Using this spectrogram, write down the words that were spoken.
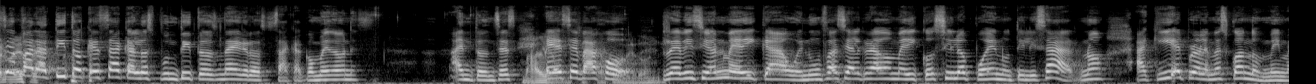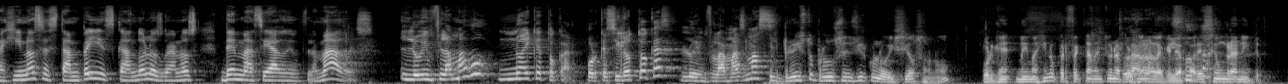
ese eso. aparatito que saca los puntitos negros, saca comedones. Entonces, Válgame, ese bajo revisión médica o en un facial grado médico sí lo pueden utilizar, ¿no? Aquí el problema es cuando, me imagino, se están pellizcando los granos demasiado inflamados. Lo inflamado no hay que tocar, porque si lo tocas, lo inflamas más. Pero esto produce un círculo vicioso, ¿no? Porque me imagino perfectamente una persona a la que le aparece un granito.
